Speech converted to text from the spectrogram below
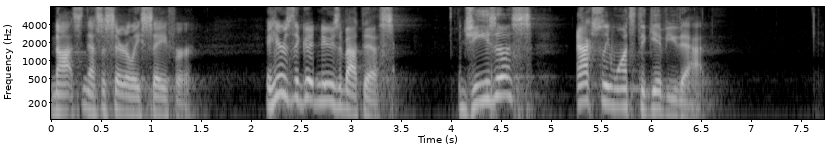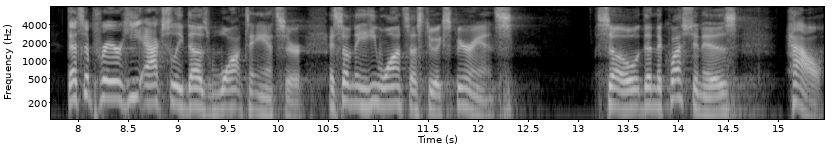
not necessarily safer. And here's the good news about this Jesus actually wants to give you that. That's a prayer He actually does want to answer. It's something He wants us to experience. So then the question is how?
